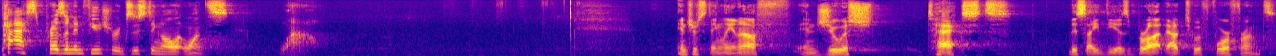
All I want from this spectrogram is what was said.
Past, present, and future existing all at once. Wow. Interestingly enough, in Jewish texts, this idea is brought out to a forefront.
